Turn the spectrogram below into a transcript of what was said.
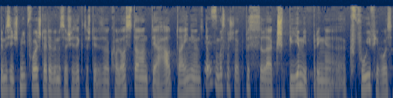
Wenn man sich einen Schmied vorstellt, wenn man so schön sieht, da steht so ein Koloss da und der haut da rein. Und da muss man schon ein bisschen ein Gespür mitbringen, ein Gefühl für was.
